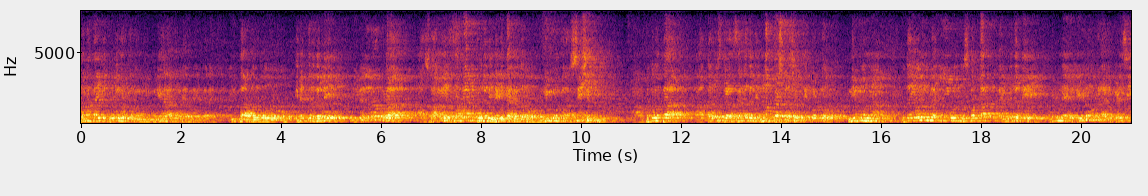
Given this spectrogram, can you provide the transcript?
ಮನತಾಯಿಗೆ ಪೂಜೆ ಮಾಡ್ಕೊಂಡು ನಮಗೆ ಪರಿಹಾರ ಆಗುತ್ತೆ ಅಂತ ಹೇಳ್ತಾರೆ. ಇಂಥ ಒಂದು ಕ್ಷೇತ್ರದಲ್ಲಿ ನೀವೆಲ್ಲರೂ ಕೂಡ ಆ ಸ್ವಾಮಿಯ ಸಹಭಾಗಿತ್ವದಲ್ಲಿ ನಡೀತಾ ಇರೋದು ನಿಮಗೊಂಥರ ಶ್ರೀಶಕ್ತಿ. ಆ ಭಗವಂತ ಆ ಧರ್ಮಸ್ಥಳ ಸಂಘದಲ್ಲಿ ಮತ್ತಷ್ಟು ಶಕ್ತಿ ಕೊಟ್ಟು ನಿಮ್ಮನ್ನ ಉದಯೋನ್ಮುಖ ಈ ಒಂದು ಸ್ಪರ್ಧಾತ್ಮಕ ಯುಗದಲ್ಲಿ ಒಳ್ಳೆ ಹೆಣ್ಣು ಮಕ್ಕಳಾಗಿ ಬೆಳೆಸಿ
